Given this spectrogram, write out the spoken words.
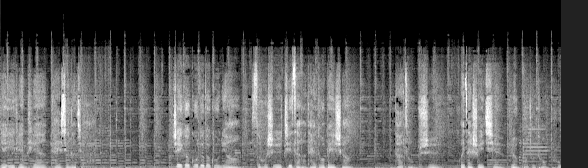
也一天天开心了起来。这个孤独的姑娘似乎是积攒了太多悲伤，她总是会在睡前忍不住痛哭，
